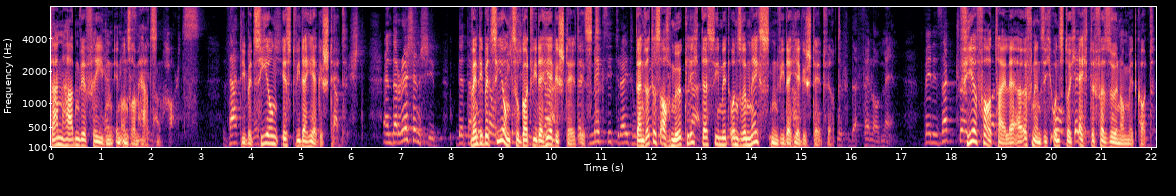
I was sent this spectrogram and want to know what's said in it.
dann haben wir Frieden in unserem Herzen. Die Beziehung ist wiederhergestellt. Wenn die Beziehung zu Gott wiederhergestellt ist, dann wird es auch möglich, dass sie mit unserem Nächsten wiederhergestellt wird. Vier Vorteile eröffnen sich uns durch echte Versöhnung mit Gott.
